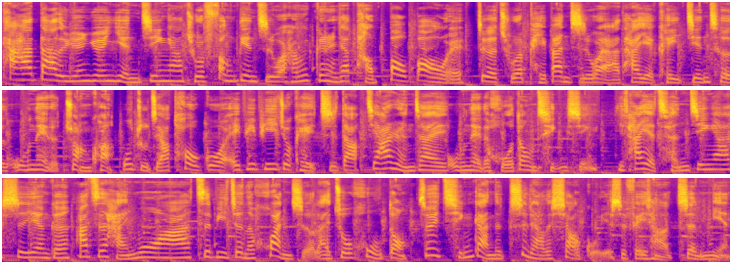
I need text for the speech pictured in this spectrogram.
大大的圆圆眼睛啊，除了放电之外，还会跟人家讨抱抱。哎，这个除了陪伴之外啊，它也可以监测屋内的状况。屋主只要透过 APP 就可以知道家人在屋内的活动情形。他也曾经啊试验跟阿兹海默啊自闭症的患者来做互动，所以情感的治疗的效果也是非常的正面。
